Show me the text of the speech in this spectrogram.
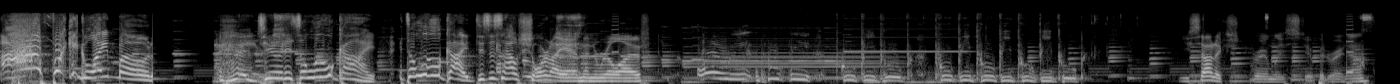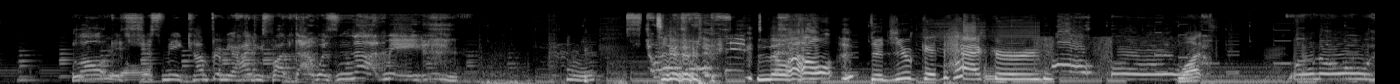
ah, fucking light mode. Batteries. Dude, it's a little guy. It's a little guy. This is how short I am in real life. Poopy, poopy, poop, poopy, poopy, poopy, poop. You sound extremely stupid right now. Lol, it's just me. Come from your hiding spot. That was not me. Dude, Noel, did you get hackered? Oh, oh. What? Oh no.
